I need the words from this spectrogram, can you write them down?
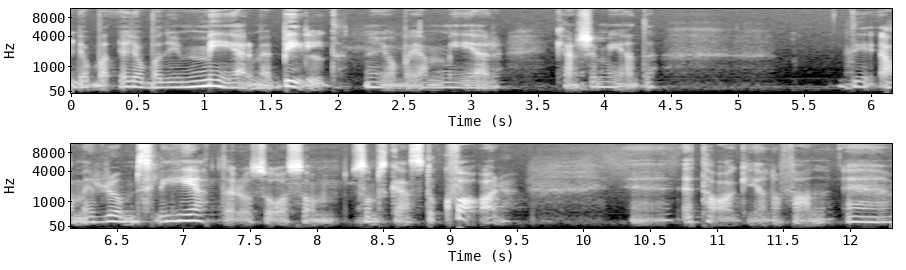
jobbar, jag jobbade ju mer med bild. Nu jobbar jag mer kanske med, ja, med rumsligheter och så som, som ska stå kvar eh, ett tag i alla fall. Eh,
